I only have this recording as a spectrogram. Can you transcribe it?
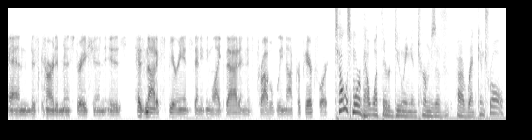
and this current administration is has not experienced anything like that and is probably not prepared for it. Tell us more about what they're doing in terms of uh, rent control,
